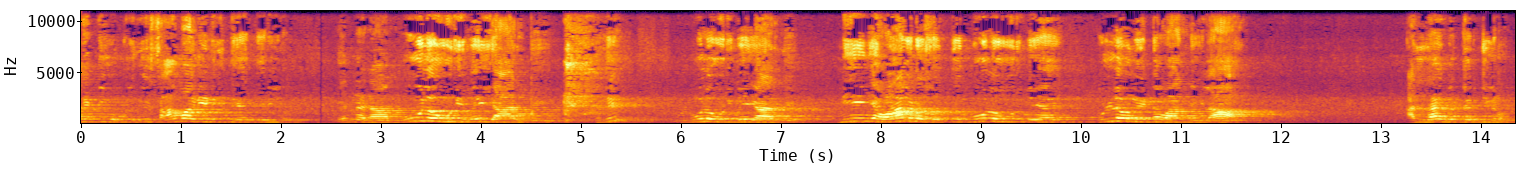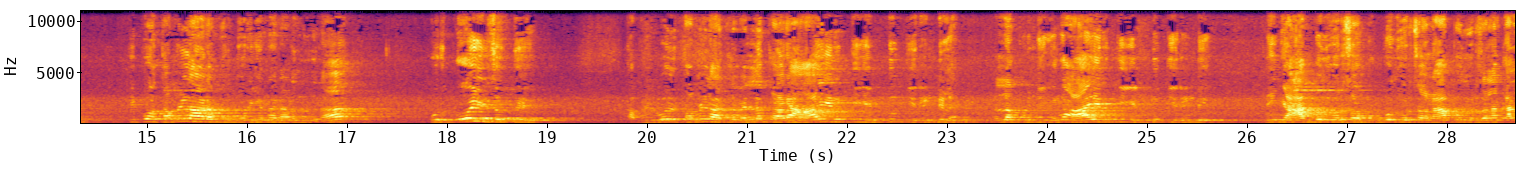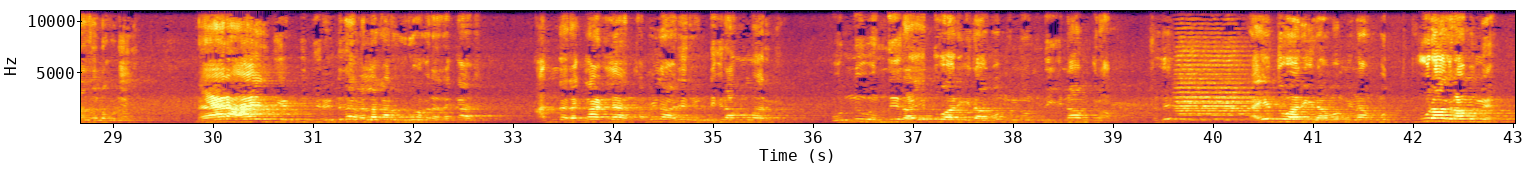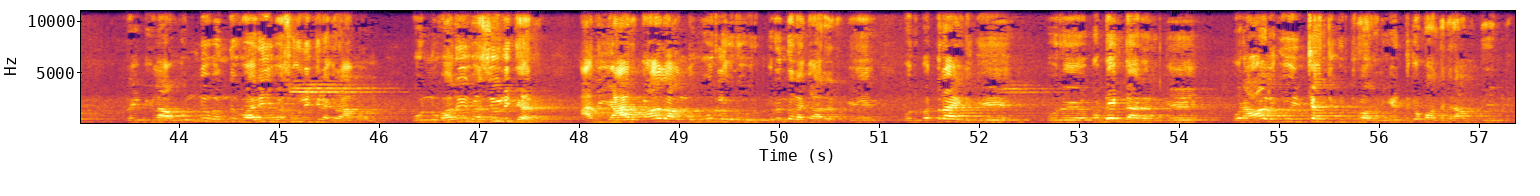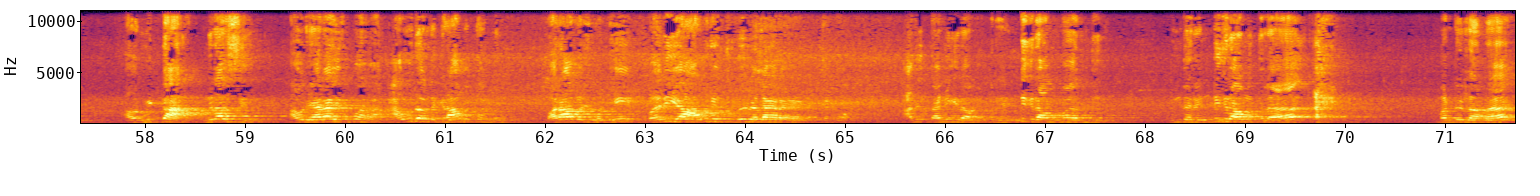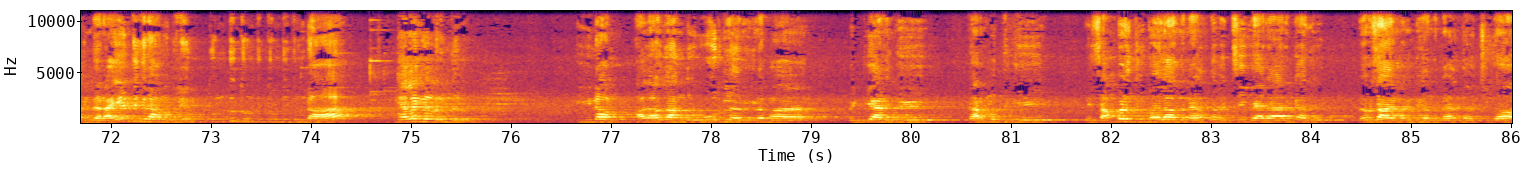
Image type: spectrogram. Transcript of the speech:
உங்களுக்கு சாமானியனுக்கு தெரியும். என்னன்னா மூல உரிமை யாருக்கு? இது மூல உரிமை யாருக்கு? நீங்க வாங்கின சொத்து மூல உரிமையை உள்ளவங்க கிட்ட வாங்குனீங்களா? அதுதான் இப்ப தெரிஞ்சுக்கணும். இப்போ தமிழ்நாடை பொறுத்த வரைக்கும் என்ன நடந்ததுன்னா ஒரு கோயில் சொத்து அப்படிங்கும்போது தமிழ்நாட்டில் வெள்ளக்காரன் ஆயிரத்தி எட்நூத்தி ரெண்டுல நல்லா புரிஞ்சுக்கோங்க ஆயிரத்தி எட்நூத்தி ரெண்டு. நீங்க ஐம்பது வருஷம் முப்பது வருஷம் நாற்பது வருஷம்லாம் கதை சொல்லக்கூடாது. நேரம் ஆயிரத்தி எட்நூத்தி ரெண்டு தான் வெள்ளக்காரன் உருவாக்குற ரெக்கார்டு அந்த ரெக்கார்டில் தமிழ்நாடு ரெண்டு கிராமமாக இருக்கு. ஒன்று வந்து ரயத்துவாரி கிராமம் இன்னொன்று வந்து இனாம் கிராமம். சரி? ரயத்துவாரி கிராமம் இனாம் முத்- பூரா கிராமமே. ரைட்டுங்களா ஒன்று வந்து வரி வசூலிக்கிற கிராமம் ஒன்று வரி வசூலிக்காது அது யாருக்காவது அந்த ஊரில் இருக்கிற ஒரு பெருந்தனக்காரருக்கு ஒரு பத்ராயிடுக்கு ஒரு கொண்டைக்காரருக்கு ஒரு ஆளுக்கு இன்சார்ஜ் கொடுத்துருவாங்க. எடுத்துக்கப்பா அந்த கிராமத்தையும் அவர் விட்டா மிராசு அவர் யாராவது இருப்பாங்க அவர் அந்த கிராமத்தை வந்து பராமரி பண்ணி வரியா அவர் எடுத்து போய் வெள்ளைக்கார கட்டுவோம் அது தனி கிராமம். ரெண்டு கிராமமாக இருந்தது. இந்த ரெண்டு கிராமத்தில் மட்டும் இல்லாமல் இந்த ரயத்து கிராமத்துலேயும் துண்டு துண்டு துண்டு துண்டா நிலங்கள் இருந்தது. இனம் அதாவது அந்த ஊரில் இருக்கிற ம- வெட்டியானுக்கு கர்மத்துக்கு நீ சம்பளத்துக்கு பதிலாக அந்த நிலத்தை வச்சு வேற யாருக்கும் அது விவசாயம் பண்ணிட்டு அந்த நிலத்தை வச்சுக்கோ.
